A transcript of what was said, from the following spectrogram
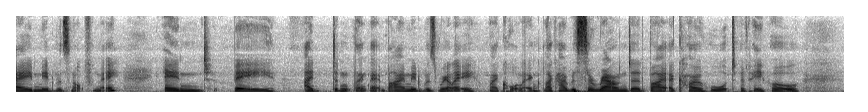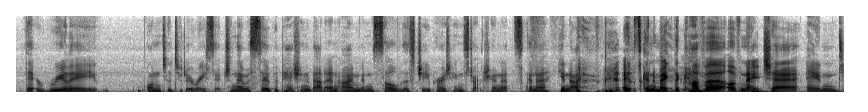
A, med was not for me, and B, I didn't think that biomed was really my calling. Like I was surrounded by a cohort of people that really wanted to do research and they were super passionate about it and I'm going to solve this G protein structure and it's going to, you know, it's going to make the cover of Nature and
